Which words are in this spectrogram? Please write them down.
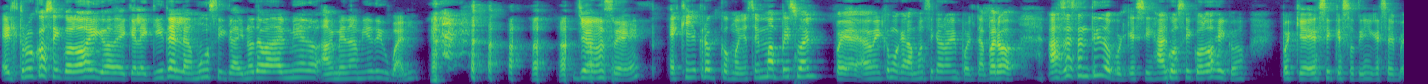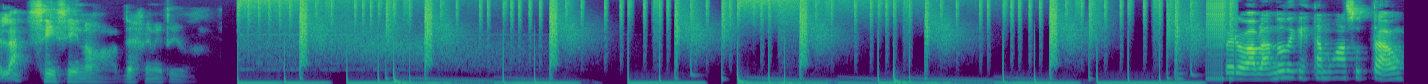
el truco psicológico de que le quiten la música y no te va a dar miedo, a mí me da miedo igual. yo no sé. Es que yo creo que como yo soy más visual, pues a mí como que la música no me importa. Pero hace sentido porque si es algo psicológico, pues quiere decir que eso tiene que ser verdad. Sí, sí, no, definitivo. Pero hablando de que estamos asustados,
